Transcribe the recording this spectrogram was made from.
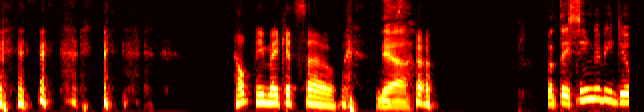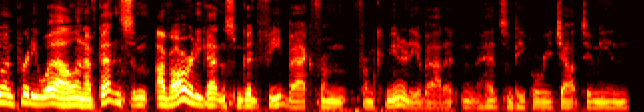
Help me make it so. Yeah. So, but they seem to be doing pretty well and i've gotten some i've already gotten some good feedback from from community about it and had some people reach out to me and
